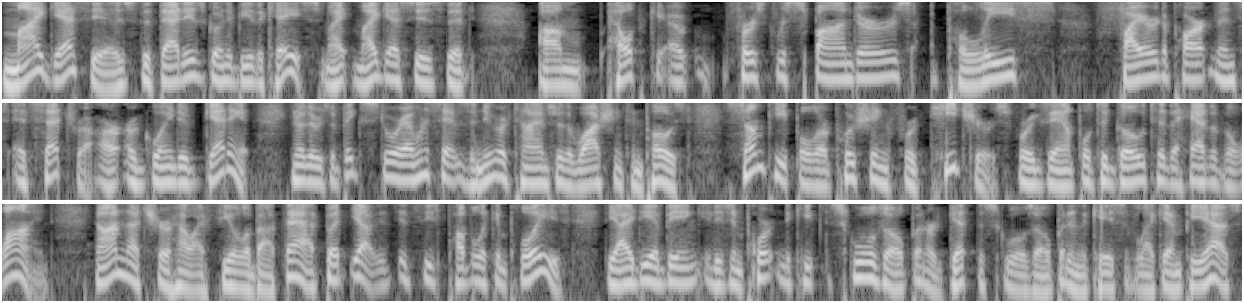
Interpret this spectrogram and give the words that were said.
My guess is that that is going to be the case. My my guess is that um, health care, first responders, police, fire departments, etc., are, are going to getting it. You know, there was a big story. I want to say it was the New York Times or the Washington Post. Some people are pushing for teachers, for example, to go to the head of the line. Now, I'm not sure how I feel about that, but yeah, it's, it's these public employees. The idea being it is important to keep the schools open or get the schools open in the case of like MPS,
